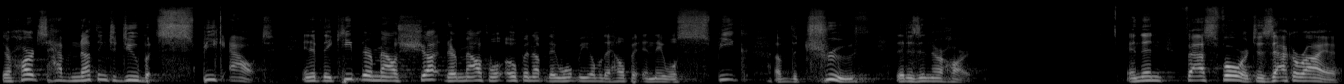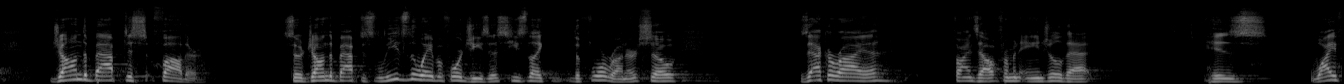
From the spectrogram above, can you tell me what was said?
their hearts have nothing to do but speak out. And if they keep their mouth shut their mouth will open up. They won't be able to help it and they will speak of the truth that is in their heart. And then fast forward to zechariah john the baptist's father. So john the baptist leads the way before jesus. He's like the forerunner. So Zechariah finds out from an angel that his wife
